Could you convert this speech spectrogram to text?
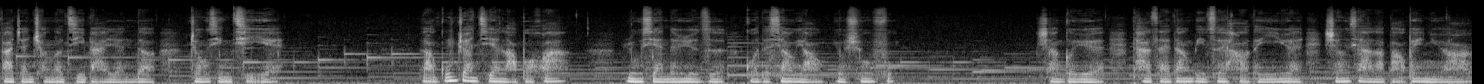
发展成了几百人的中型企业。老公赚钱，老婆花，入贤的日子过得逍遥又舒服。上个月，她在当地最好的医院生下了宝贝女儿。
